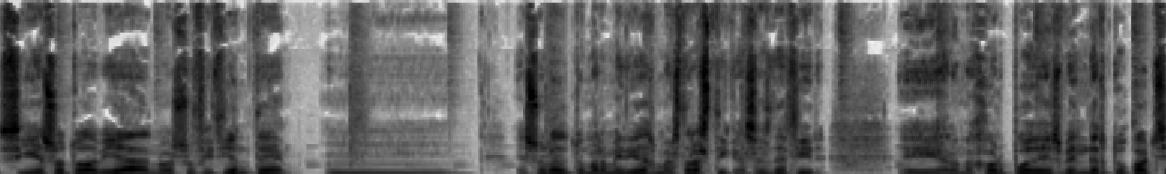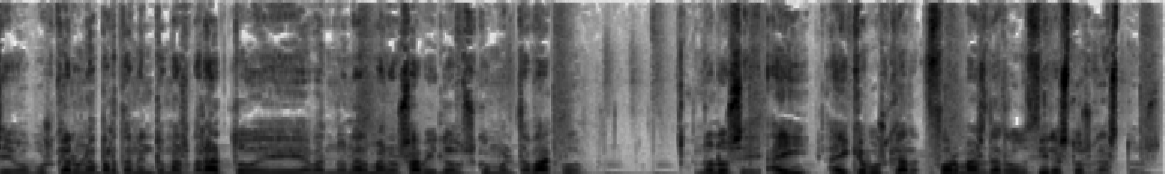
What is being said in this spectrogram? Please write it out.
Si eso todavía no es suficiente, mmm, es hora de tomar medidas más drásticas, es decir, eh, a lo mejor puedes vender tu coche o buscar un apartamento más barato, eh, abandonar malos hábitos como el tabaco. No lo sé, hay, hay que buscar formas de reducir estos gastos.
